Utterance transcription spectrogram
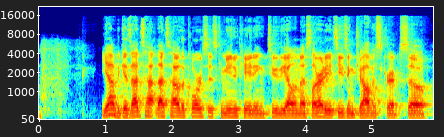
Yeah, because that's how that's how the course is communicating to the LMS already. It's using JavaScript, so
